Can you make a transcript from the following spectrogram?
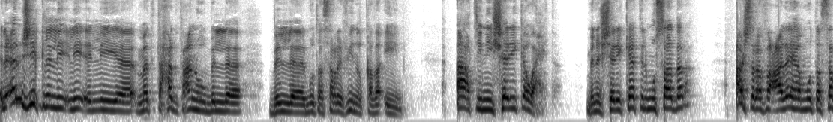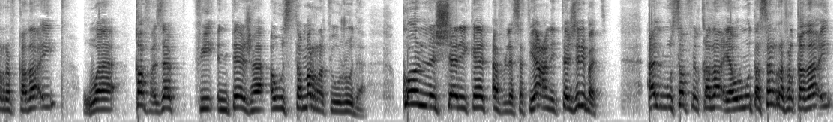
الآن نجيك للي, اللي ما تتحدث عنه بال بالمتصرفين القضائيين. أعطني شركة واحدة من الشركات المصادرة أشرف عليها متصرف قضائي وقفزت في إنتاجها أو استمرت في وجودها. كل الشركات أفلست يعني تجربة المصفي القضائي أو المتصرف القضائي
